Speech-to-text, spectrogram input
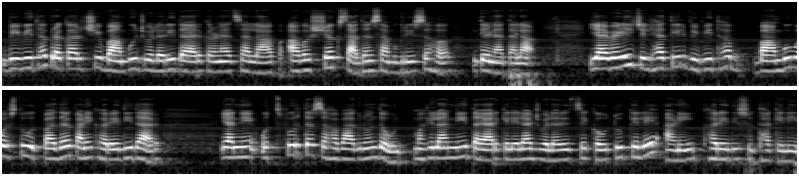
विविध प्रकारची बांबू ज्वेलरी तयार करण्याचा लाभ आवश्यक साधनसामुग्रीसह देण्यात आला. यावेळी जिल्ह्यातील विविध बांबू वस्तू उत्पादक आणि खरेदीदार यांनी उत्स्फूर्त सहभाग नोंदवून महिलांनी तयार केलेल्या ज्वेलरीचे कौतुक केले आणि खरेदीसुद्धा केली.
